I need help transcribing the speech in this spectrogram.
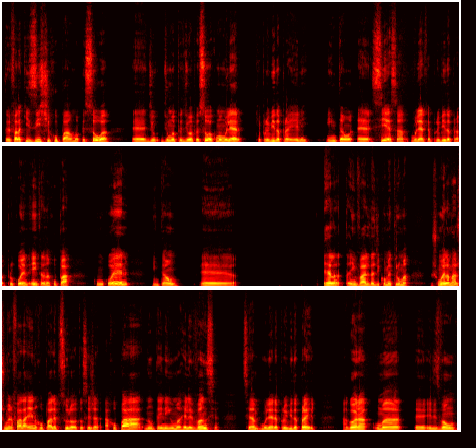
Então ele fala que existe Rupa, uma pessoa, é, de, de, uma, de uma pessoa com uma mulher que é proibida para ele, então, é, se essa mulher que é proibida para o Cohen entra na Rupa com o Cohen, então é, ela está inválida de comer truma. O Shmuel Amar, o Shmuel fala, en Rupa lepsulot, ou seja, a Rupa não tem nenhuma relevância se a mulher é proibida para ele. Agora, uma, é, eles vão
